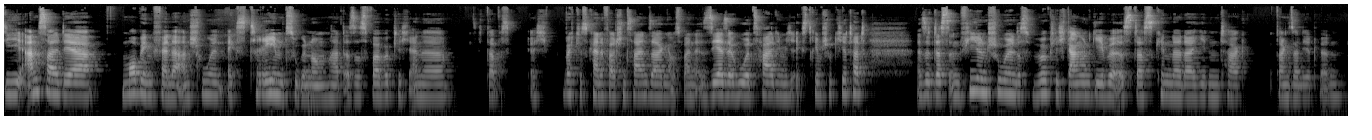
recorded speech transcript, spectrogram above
die Anzahl der Mobbingfälle an Schulen extrem zugenommen hat. Also es war wirklich eine, ich glaube, ich möchte jetzt keine falschen Zahlen sagen, aber es war eine sehr, sehr hohe Zahl, die mich extrem schockiert hat. Also dass in vielen Schulen das wirklich gang und gäbe ist, dass Kinder da jeden Tag drangsaliert werden.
